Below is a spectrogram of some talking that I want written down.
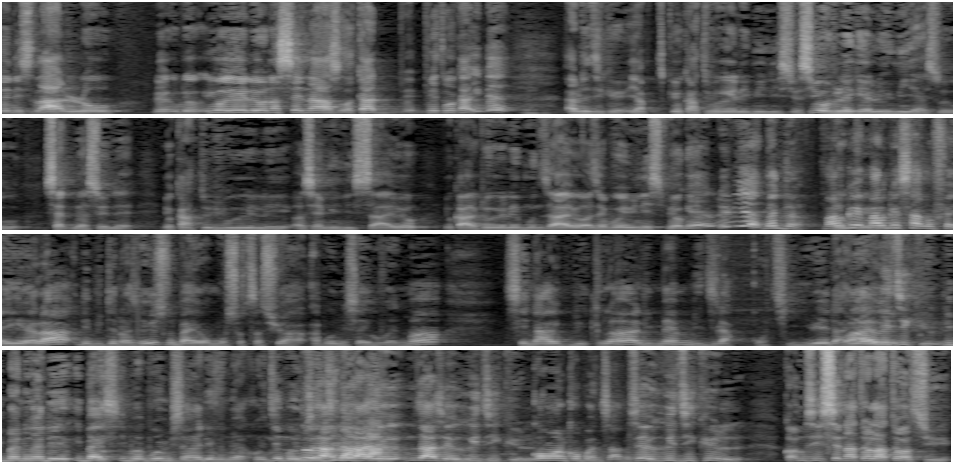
ministre là, l'eau, Yo rele yo nan Sena, son kad Petro-Karibè. Able di ki yo ka toujou rele minisyo. Si yo vle gen lumiye sou set mersenè, yo ka toujou rele ansyen minis sa yo, yo ka toujou rele moun sa yo, ansyen pou minis pou yo gen lumiye. Mèdè, malgré sa nou fè yè la, depite nan Zerius, nou bayon moun sot sensu apre misè gouvernement, Sena Republik lan, li mèm li di la kontinuè. Wè, ridikul. Li ban rende, li ban pou misè rende vou mè akonite. Nou la, nou la, nou la, se ridikul. Koman kompon sa nou? Se ridikul. Comme si sénateur la tortue,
